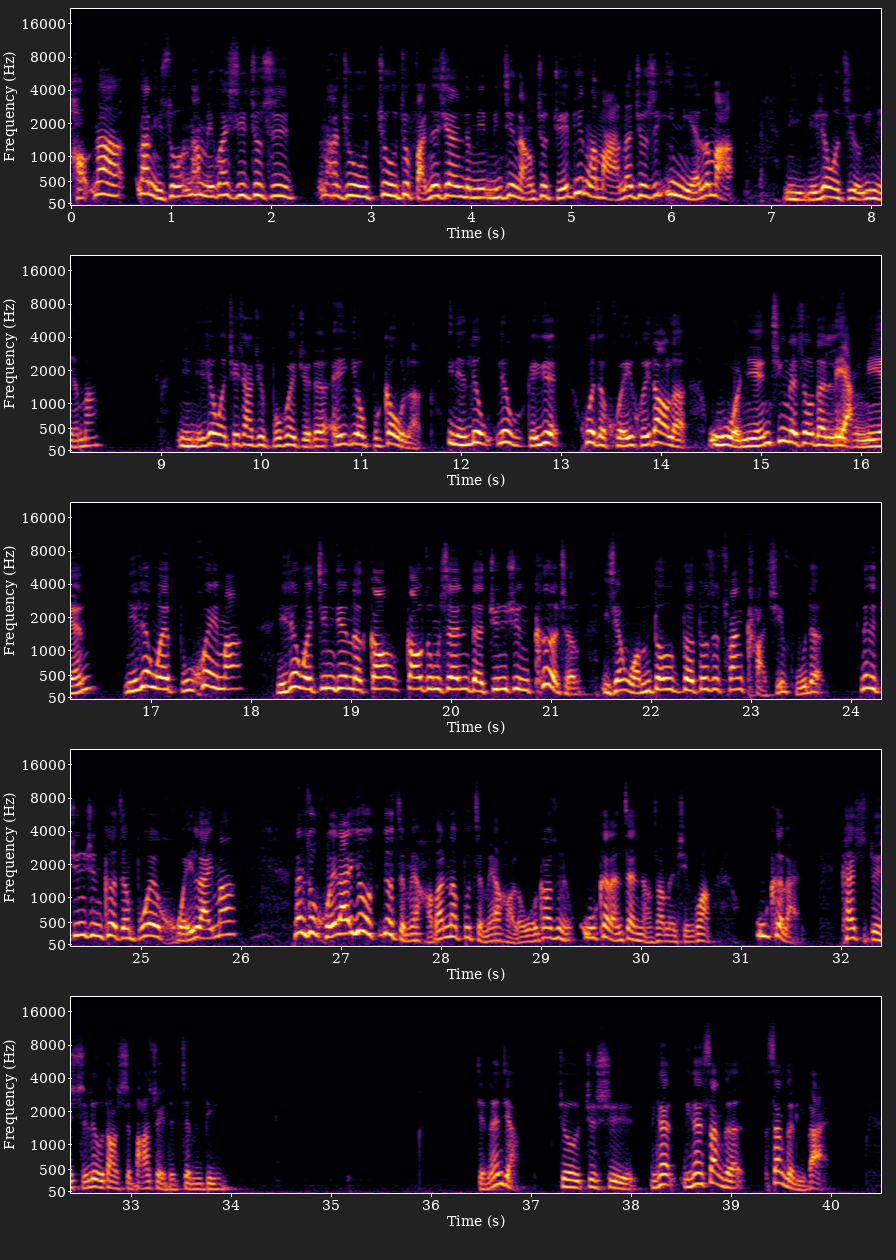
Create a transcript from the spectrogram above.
好，那那你说那没关系，就是那就就就反正现在的民民进党就决定了嘛，那就是一年了嘛。你你认为只有一年吗？你你认为接下去不会觉得哎又不够了？一年六六个月，或者回回到了我年轻的时候的两年？你认为不会吗？你认为今天的高高中生的军训课程，以前我们都都都是穿卡其服的，那个军训课程不会回来吗？那你说回来又又怎么样？好吧，那不怎么样好了。我告诉你，乌克兰战场上面的情况，乌克兰开始对十六到十八岁的征兵。简单讲，就就是你看，你看上个上个礼拜，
